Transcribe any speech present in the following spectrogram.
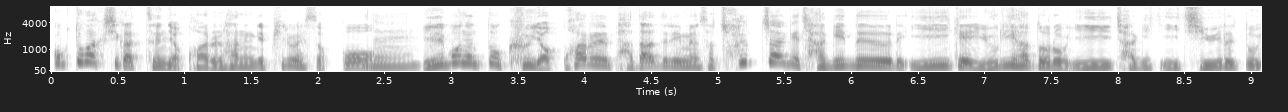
꼭두각시 같은 역할을 하는 게 필요했었고 네. 일본은 또 그 역할을 받아들이면서 철저하게 자기들 이익에 유리하도록 이 자기 이 지위를 또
